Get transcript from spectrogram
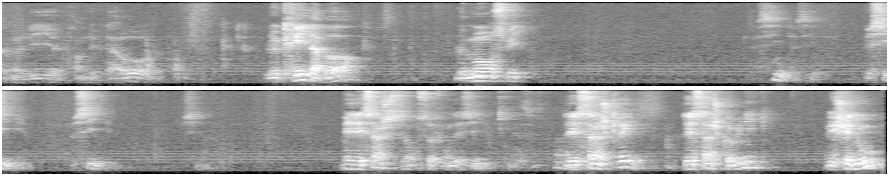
comme le dit Franck Tao, le cri d'abord, le mot ensuite. Le signe aussi. Le signe signes. Mais les singes se font des signes. Les singes crient, les singes communiquent. Mais chez nous,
